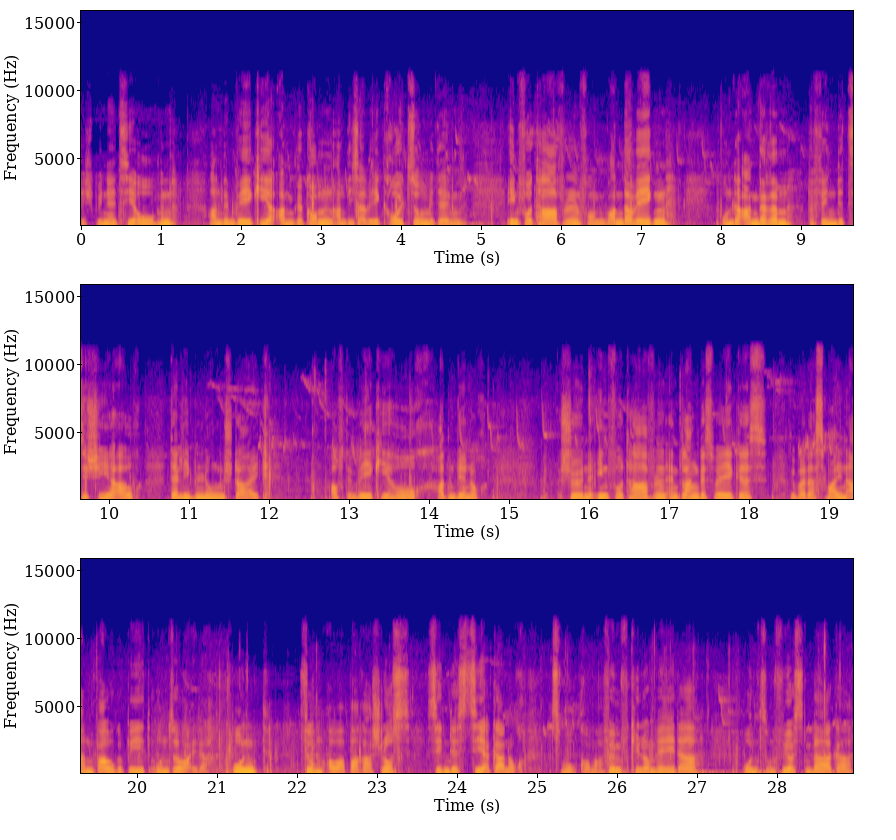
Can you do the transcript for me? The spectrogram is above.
Ich bin jetzt hier oben an dem Weg hier angekommen, an dieser Wegkreuzung mit den Infotafeln von Wanderwegen. Unter anderem befindet sich hier auch der Libelungensteig. Auf dem Weg hier hoch hatten wir noch schöne Infotafeln entlang des Weges über das Weinanbaugebiet und so weiter. Und zum Auerbacher Schloss sind es circa noch 2,5 Kilometer und zum Fürstenlager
